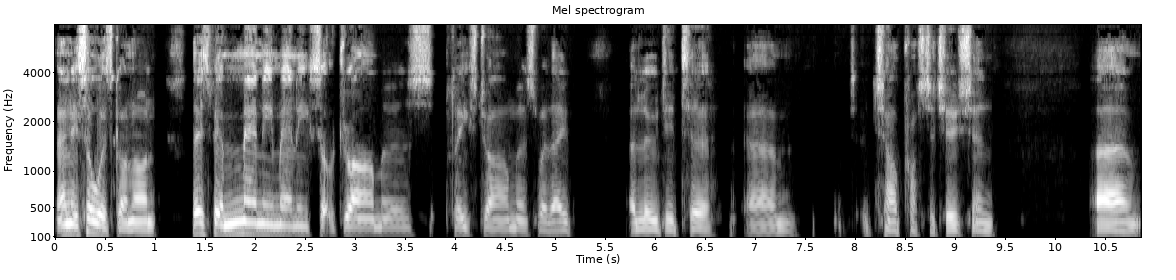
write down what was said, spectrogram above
and it's always gone on there's been many, many sort of dramas, police dramas, where they've alluded to um, child prostitution. Um,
